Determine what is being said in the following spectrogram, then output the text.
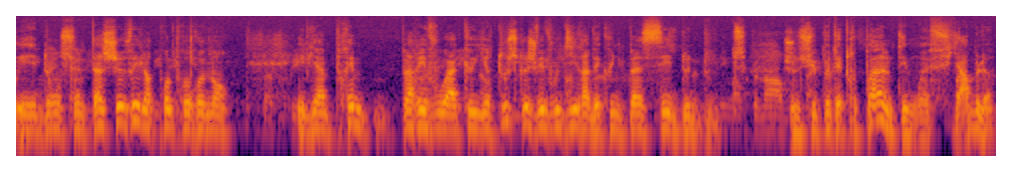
et dont sont achevés leurs propres romans eh bien, préparez-vous à accueillir tout ce que je vais vous dire avec une pincée de doute. Je ne suis peut-être pas un témoin fiable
